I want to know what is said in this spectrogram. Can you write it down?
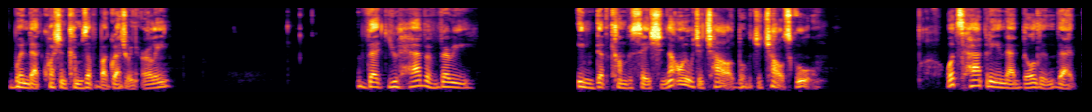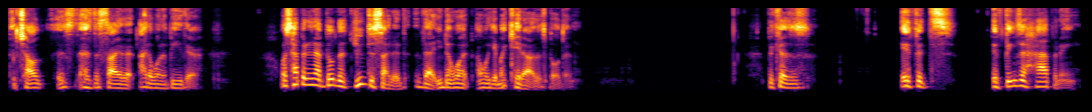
when that question comes up about graduating early, that you have a very in-depth conversation, not only with your child, but with your child's school. What's happening in that building that the child is, has decided that I don't want to be there? What's happening in that building that you've decided that, you know what, I want to get my kid out of this building? Because if it's, if things are happening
